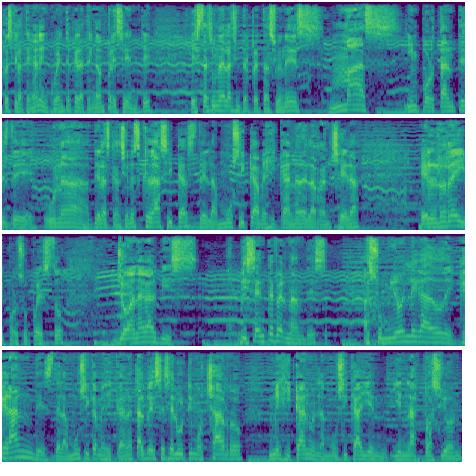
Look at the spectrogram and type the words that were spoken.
pues que la tengan en cuenta, que la tengan presente. Esta es una de las interpretaciones más importantes de una de las canciones clásicas de la música mexicana, de la ranchera. El rey, por supuesto. Joana Galvis, Vicente Fernández asumió el legado de grandes de la música mexicana, tal vez es el último charro mexicano en la música y en, y en la actuación,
